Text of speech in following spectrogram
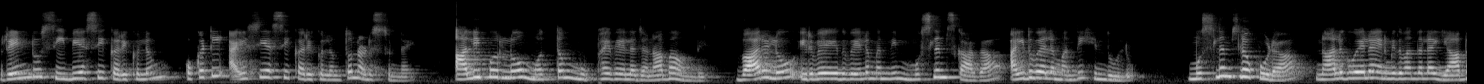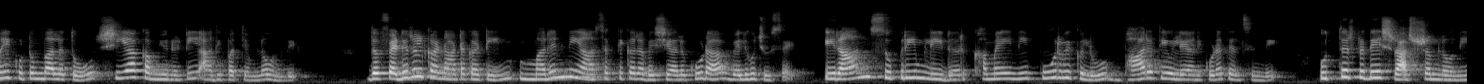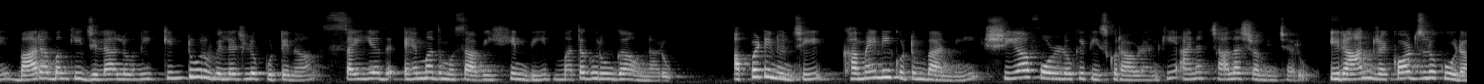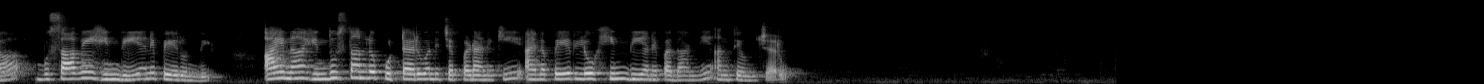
రెండు సిబిఎస్ఈ కరికులం ఒకటి ఐసిఎస్ఈ కరికులంతో నడుస్తున్నాయి. అలీపూర్లో మొత్తం ముప్పై వేల జనాభా ఉంది. వారిలో ఇరవై ఐదు వేల మంది ముస్లిమ్స్ కాగా ఐదు వేల మంది హిందువులు. ముస్లిమ్స్లో కూడా నాలుగు వేల ఎనిమిది వందల యాభై కుటుంబాలతో షియా కమ్యూనిటీ ఆధిపత్యంలో ఉంది. ద ఫెడరల్ కర్ణాటక టీం మరిన్ని ఆసక్తికర విషయాలు కూడా వెలుగు చూశాయి. ఇరాన్ సుప్రీం లీడర్ ఖమైనీ పూర్వీకులు భారతీయులే అని కూడా తెలిసింది. ఉత్తరప్రదేశ్ రాష్ట్రంలోని బారాబంకీ జిల్లాలోని కింటూరు విలేజ్లో పుట్టిన సయ్యద్ అహ్మద్ ముసావి హిందీ మతగురువుగా ఉన్నారు. అప్పటి నుంచి ఖమైనీ కుటుంబాన్ని షియా ఫోల్డ్లోకి తీసుకురావడానికి ఆయన చాలా శ్రమించారు. ఇరాన్ రికార్డ్స్లో కూడా ముసావి హిందీ అని పేరుంది. ఆయన హిందుస్థాన్లో పుట్టారు అని చెప్పడానికి ఆయన పేరులో హిందీ అనే పదాన్ని అంతే ఉంచారు.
